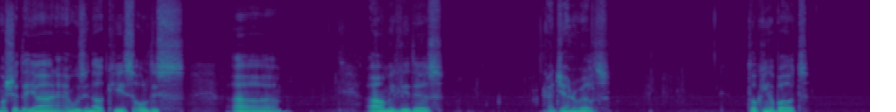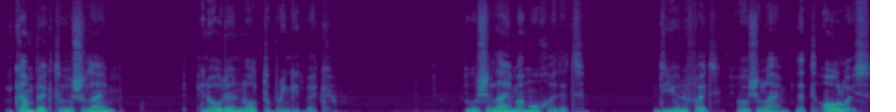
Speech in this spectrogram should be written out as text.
Moshe Dayan, and was all these uh, army leaders, uh, generals, talking about we come back to Yerushalayim in order not to bring it back. Yerushalayim Amuchadet, the unified Yerushalayim that always,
